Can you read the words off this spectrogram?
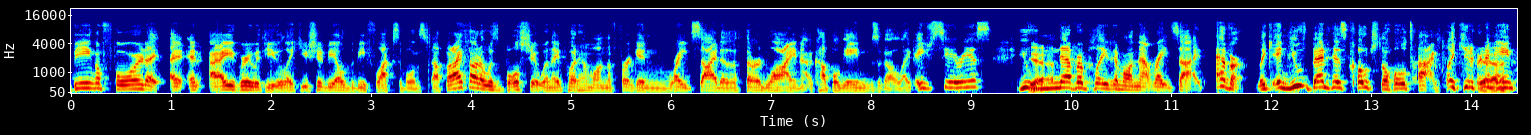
being a forward, I, I and I agree with you. Like you should be able to be flexible and stuff. But I thought it was bullshit when they put him on the friggin' right side of the third line a couple games ago. Like, are you serious? You've Yeah. never played him on that right side ever. Like, and you've been his coach the whole time. Like, you know what I mean?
